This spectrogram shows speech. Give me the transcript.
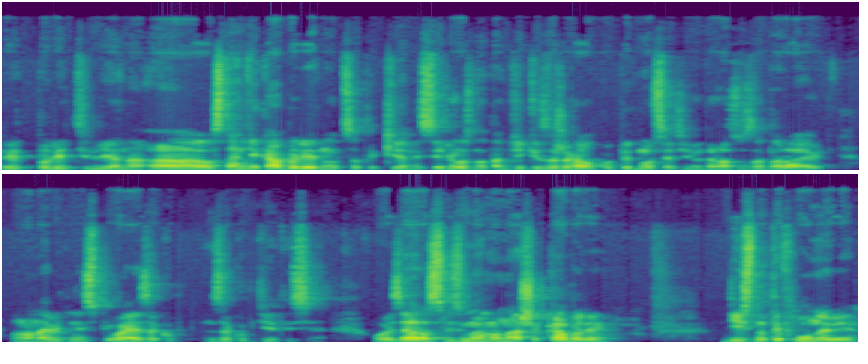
від поліетилена. А останні кабелі, ну це таке, несерйозно, там тільки зажигалку підносять і одразу забирають, вона навіть не співає закоп... закоптитися. Ось зараз візьмемо наші кабелі, дійсно тефлонові,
